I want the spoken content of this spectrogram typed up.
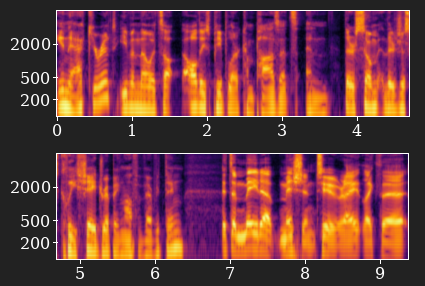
inaccurate, even though it's all, all these people are composites and there's so they're just cliche dripping off of everything. It's a made-up mission too, right? Like the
